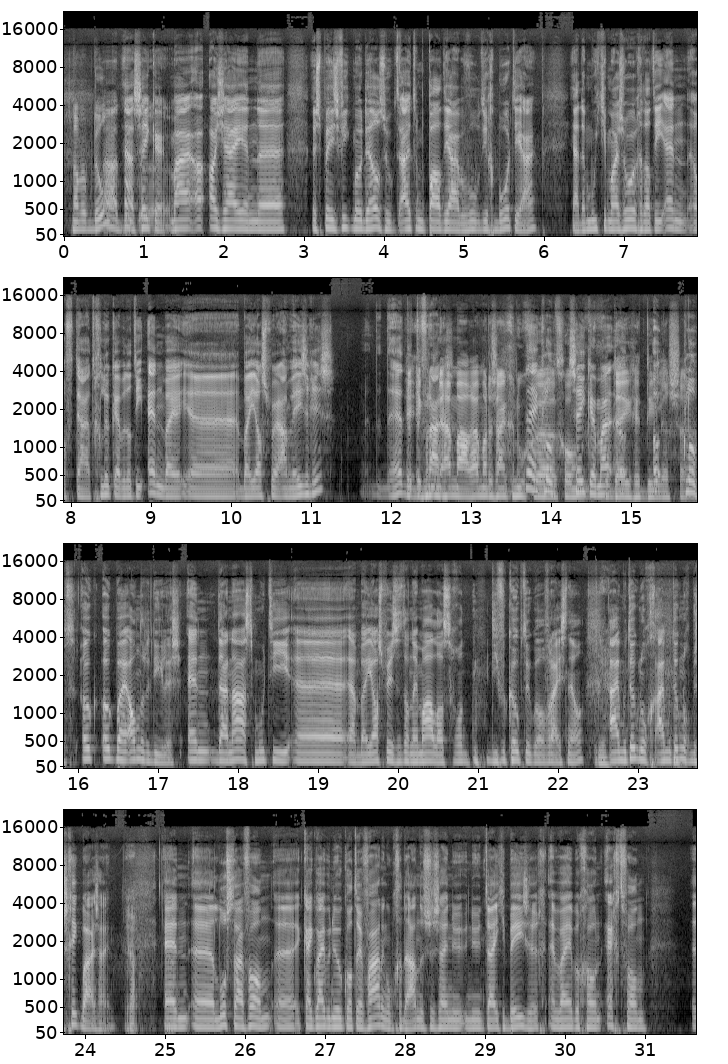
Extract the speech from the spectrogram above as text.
Snap je wat ik bedoel? Ja, zeker. eh, Maar als jij een, eh, een specifiek model zoekt uit een bepaald jaar, bijvoorbeeld je geboortejaar, ja, dan moet je maar zorgen dat die en, of ja, het geluk hebben dat die en bij, eh, bij Jasper aanwezig is. De, de, ik de ik vraag hem maar, hè, maar er zijn genoeg Nee, eh, klopt. gewoon Zeker, maar- gedegen dealers. Oh, eh. klopt, ook, ook bij andere dealers. En daarnaast moet hij, eh, ja, bij Jasper is het dan helemaal lastig, want die verkoopt ook wel vrij snel. Ja. Hij, moet ook nog, hij moet ook nog beschikbaar zijn. Ja. En eh, los daarvan, eh, kijk, wij hebben nu ook wat ervaring opgedaan, dus we zijn nu, nu een tijdje bezig. En wij hebben gewoon echt van,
